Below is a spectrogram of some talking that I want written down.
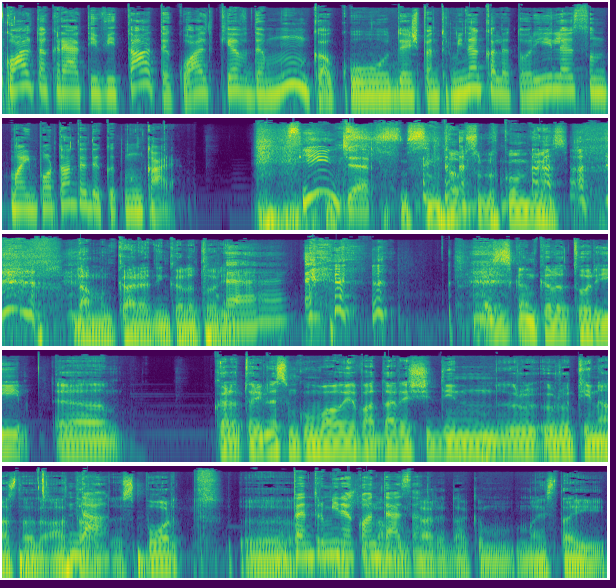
cu altă creativitate, cu alt chef de muncă. Cu... Deci pentru mine călătoriile sunt mai importante decât mâncarea. Sincer! Sunt absolut convins. Da, mâncarea din călătorie. Ai zis că în călătorii uh, călătorile sunt cumva o evadare și din rutina asta a ta, da. de sport. Uh, Pentru mine știu, contează. La mâncare, dacă mai stai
